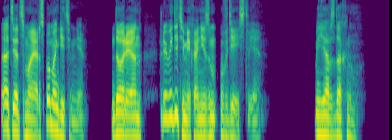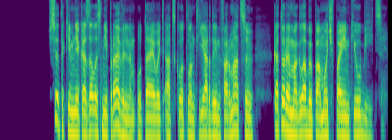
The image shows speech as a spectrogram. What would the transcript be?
«Отец Майерс, помогите мне. Дориан, приведите механизм в действие». Я вздохнул. Все-таки мне казалось неправильным утаивать от Скотланд-Ярда информацию, которая могла бы помочь в поимке убийцы.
